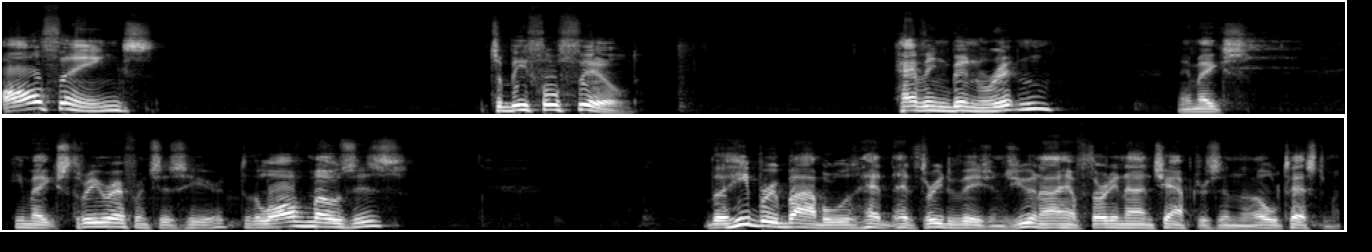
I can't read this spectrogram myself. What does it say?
all things to be fulfilled, having been written He makes he makes three references here to the law of Moses. The Hebrew Bible had, had three divisions. You and I have 39 chapters in the Old Testament.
